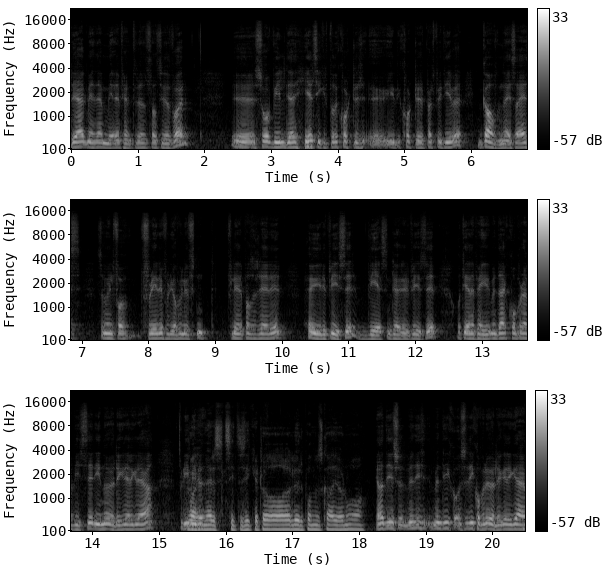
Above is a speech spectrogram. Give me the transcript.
det mener jeg mer enn 50 sannsynlighet for, øh, så vil det helt sikkert på det korte, øh, i det korte perspektivet gagne SAS, som vil få flere fly opp i luften, flere passasjerer, høyere priser, vesentlig høyere priser, og tjene penger. Men der kommer da Wizz inn og ødelegger hele greia. Ryanair sitter sikkert og lurer på om du skal gjøre noe. Ja, de, men, de, men de, de, kommer og ødelegger greia,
